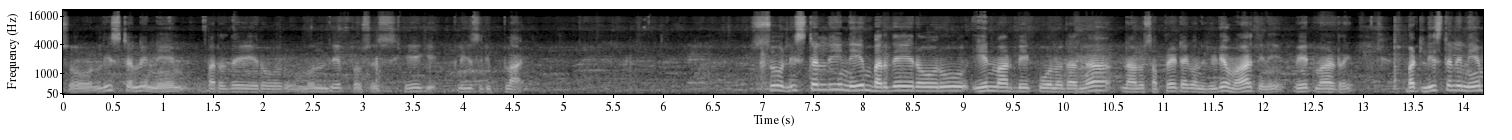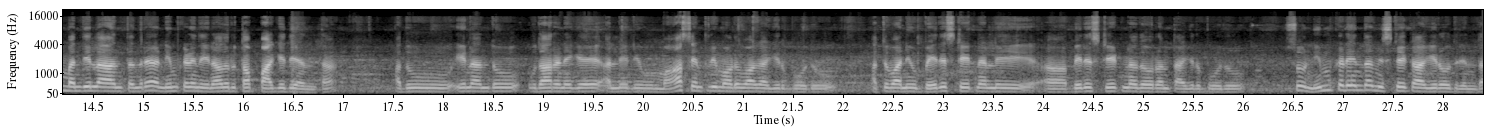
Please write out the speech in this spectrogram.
so ಲಿಸ್ಟಲ್ಲಿ ನೇಮ್ ಬರದೇ ಇರೋರು ಮುಂದೆ ಪ್ರೊಸೆಸ್ ಹೇಗೆ? ಪ್ಲೀಸ್ ರಿಪ್ಲೈ ಸೊ ಲಿಸ್ಟಲ್ಲಿ ನೇಮ್ ಬರದೇ ಇರೋರು ಏನು ಮಾಡಬೇಕು ಅನ್ನೋದನ್ನು ನಾನು ಸಪ್ರೇಟಾಗಿ ಒಂದು ವಿಡಿಯೋ ಮಾಡ್ತೀನಿ. ವೇಟ್ ಮಾಡಿರಿ. ಬಟ್ ಲಿಸ್ಟಲ್ಲಿ ನೇಮ್ ಬಂದಿಲ್ಲ ಅಂತಂದರೆ ನಿಮ್ಮ ಕಡೆಯಿಂದ ಏನಾದರೂ ತಪ್ಪಾಗಿದೆ ಅಂತ. ಅದು ಏನಂದು ಉದಾಹರಣೆಗೆ ಅಲ್ಲಿ ನೀವು ಮಾಸ್ ಎಂಟ್ರಿ ಮಾಡುವಾಗ ಆಗಿರ್ಬೋದು, ಅಥವಾ ನೀವು ಬೇರೆ ಸ್ಟೇಟ್ನಲ್ಲಿ ಬೇರೆ ಸ್ಟೇಟ್ನದವ್ರು ಅಂತ ಆಗಿರ್ಬೋದು. ಸೊ ನಿಮ್ಮ ಕಡೆಯಿಂದ ಮಿಸ್ಟೇಕ್ ಆಗಿರೋದ್ರಿಂದ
